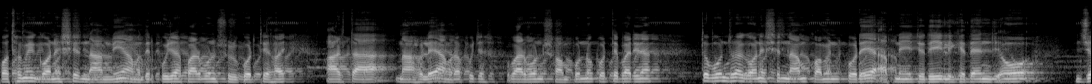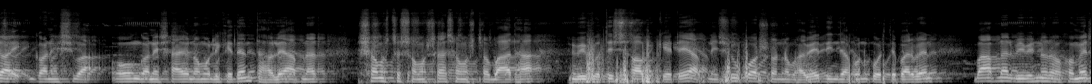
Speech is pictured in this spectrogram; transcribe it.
প্রথমে গণেশের নাম নিয়ে আমাদের পূজা পার্বণ শুরু করতে হয়। আর তা না হলে আমরা পূজা পার্বণ সম্পন্ন করতে পারি না। তো বন্ধুরা, গণেশের নাম কমেন্ট করে আপনি যদি লিখে দেন যে, ও জয় গণেশ বা ওম গণেশ গণেশায় নম লিখে দেন, তাহলে আপনার সমস্ত সমস্যা, সমস্ত বাধা, বিপত্তি সব কেটে আপনি সুপ্রসন্নভাবে দিন যাপন করতে পারবেন বা আপনার বিভিন্ন রকমের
